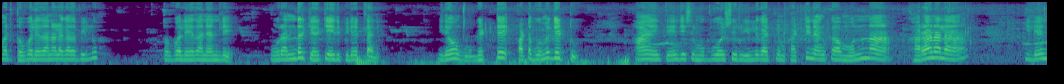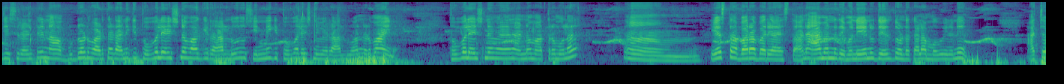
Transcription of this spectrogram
మరి తొవ్వ లేదనాలి కదా వీళ్ళు? తొవ్వ లేదని అనలే. ఊరందరికి ఎరికే ఇది పిలేట్లని. ఇదేమో గట్టే పట్టభూమి గట్టు. ఆయన ఏం చేసారు ముగ్గు పోసిరు ఇల్లు కట్టినాం. కట్టినాక మొన్న కరోనాల వీళ్ళు ఏం చేసారంటే నా బుడ్డోడు పడతాడానికి తొవ్వలేసిన వాకి రాళ్ళు చిన్నికి తొవ్వలేసినవే రాళ్ళు అన్నాడు మా ఆయన. తొవ్వలేసినవే అని అన్న మాత్రముల వేస్తా బరాబరి వేస్తా అని ఆమె అన్నదేమో నేను దేని దొండకాల అమ్మ పోయిన నేను. వచ్చే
